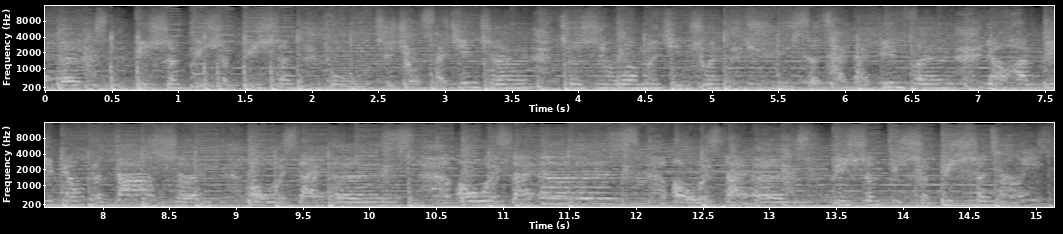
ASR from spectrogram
在 X，必胜必胜必胜，不止球赛竞争，这是我们青春，橘色彩带缤纷，要喊比飙更大声，Always like us，Always like us，Always like us，必胜必胜必胜。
